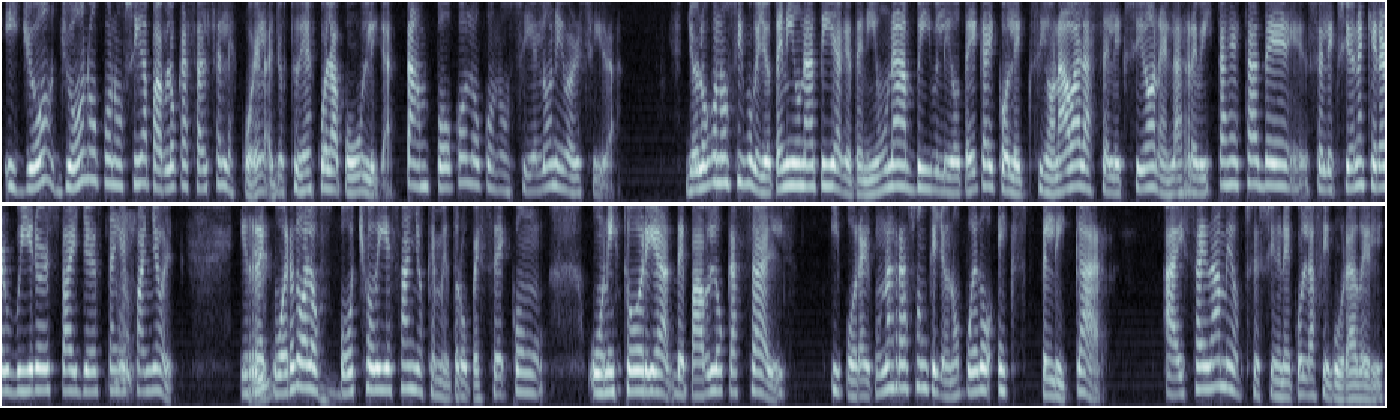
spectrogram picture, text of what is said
Y yo, yo no conocía a Pablo Casals en la escuela, yo estudié en escuela pública, tampoco lo conocí en la universidad. Yo lo conocí porque yo tenía una tía que tenía una biblioteca y coleccionaba las selecciones, las revistas estas de selecciones que era el Reader's Digest en español. Y recuerdo a los 8 o 10 años que me tropecé con una historia de Pablo Casals y por alguna razón que yo no puedo explicar, a esa edad me obsesioné con la figura de él.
